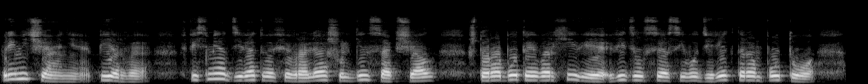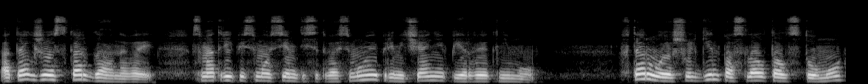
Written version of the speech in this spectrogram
Примечание. Первое. В письме от 9 февраля Шульгин сообщал, что, работая в архиве, виделся с его директором Пото, а также с Каргановой. Смотри письмо 78, примечание первое к нему. Второе. Шульгин послал Толстому,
